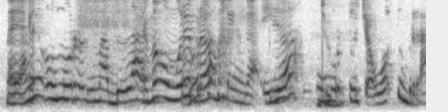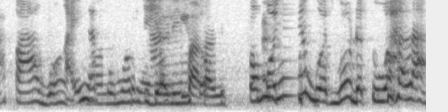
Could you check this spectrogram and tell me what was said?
Bayangin umur 15. Emang umurnya Gua berapa? Sampai nggak ingat umur tuh cowok tuh berapa. Gue nggak ingat Oh, umurnya. 35 gitu. kali. Pokoknya buat gue udah tua lah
